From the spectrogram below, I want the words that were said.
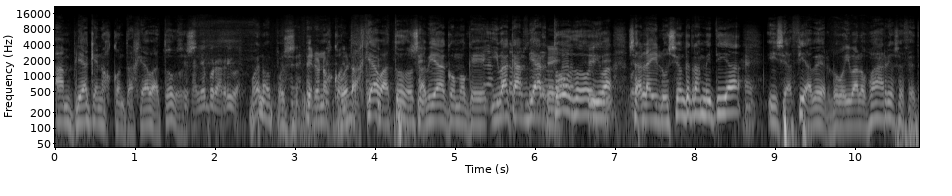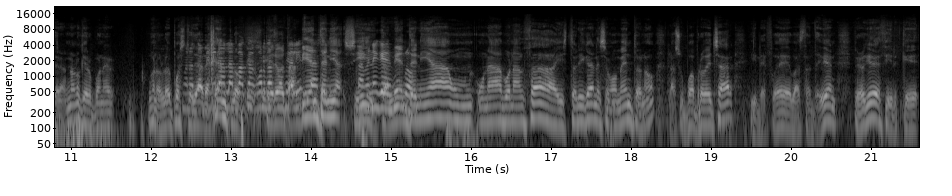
amplia que nos contagiaba a todos. Se salía por arriba. Bueno, pues, pero nos contagiaba a todos. Había como que iba a cambiar todo, iba, o sea, la ilusión que transmitía y se hacía ver. Luego iba a los barrios, etcétera. No lo quiero poner bueno, lo he puesto ya de ejemplo, pero también tenía, sí, también, tenía una bonanza histórica en ese momento, ¿no? La supo aprovechar y le fue bastante bien. Pero quiero decir que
